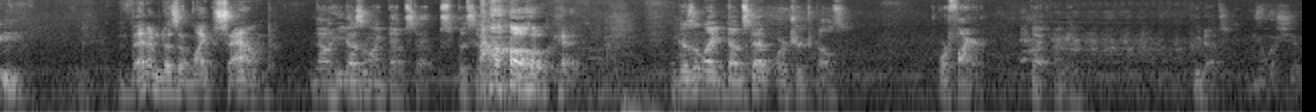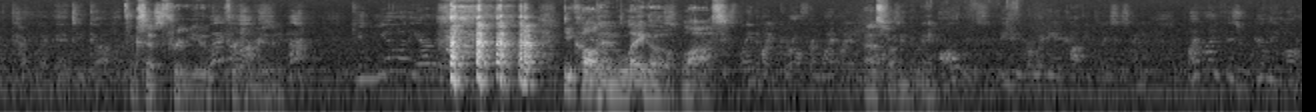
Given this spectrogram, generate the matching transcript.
Venom doesn't like sound. No, he doesn't like dubstep specifically. Oh, okay. he doesn't like dubstep or church bells. Or fire. But, I mean, who does? You should have cut my anti-goblin. Except for you, for some reason. You and the other he called him Lego Loss. explain to my girlfriend why my That's funny to me. always leaving her waiting at coffee places? I mean, my life is really hard.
